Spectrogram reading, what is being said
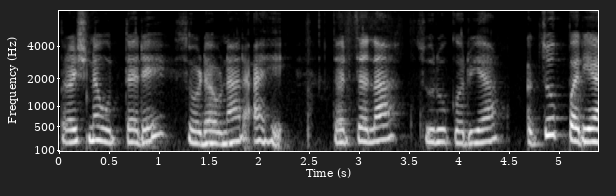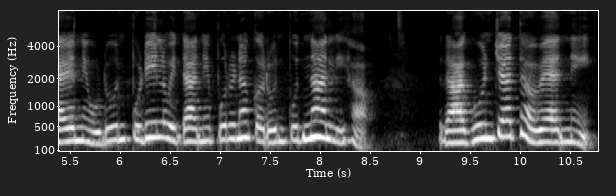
प्रश्न उत्तरे सोडवणार आहे. तर चला सुरू करूया. अचूक पर्याय निवडून पुढील विधाने पूर्ण करून पुन्हा लिहा. राघूंच्या थव्याने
